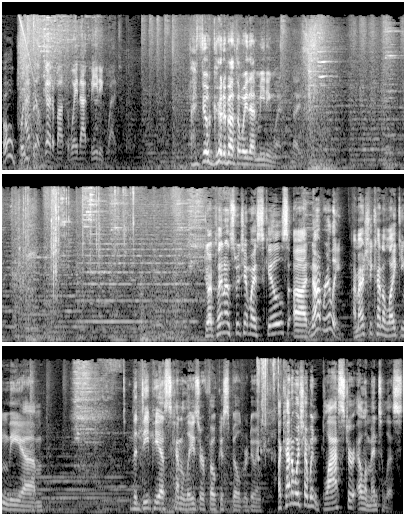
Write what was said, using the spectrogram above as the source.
Oh, I feel good about the way that meeting went. I feel good about the way that meeting went. Nice. Do I plan on switching up my skills? Uh, not really. I'm actually kind of liking the um, the DPS kind of laser focus build we're doing. I kind of wish I went Blaster Elementalist.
